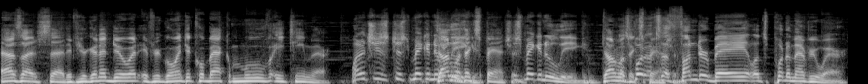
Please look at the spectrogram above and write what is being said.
as I've said, if you're going to do it, if you're going to Quebec, move a team there. Why don't you just, just make a new Done league? with expansion. Just make a new league. Done with let's put, expansion. Let's a Thunder Bay. Let's put them everywhere.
